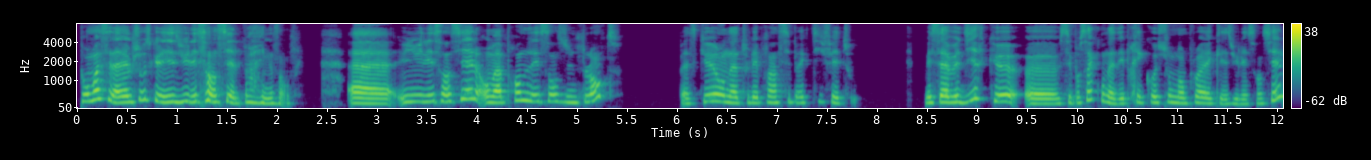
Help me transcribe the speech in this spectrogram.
pour moi, c'est la même chose que les huiles essentielles, par exemple. Une huile essentielle, on va prendre l'essence d'une plante, parce qu'on a tous les principes actifs et tout. Mais ça veut dire que, heu, c'est pour ça qu'on a des précautions d'emploi avec les huiles essentielles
